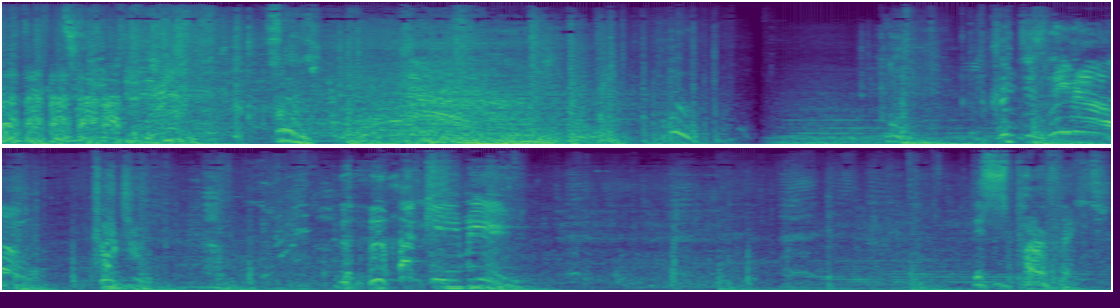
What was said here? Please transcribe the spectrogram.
You couldn't just leave it alone, could you? Lucky me! This is perfect.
